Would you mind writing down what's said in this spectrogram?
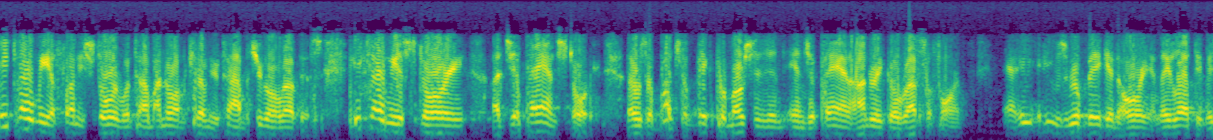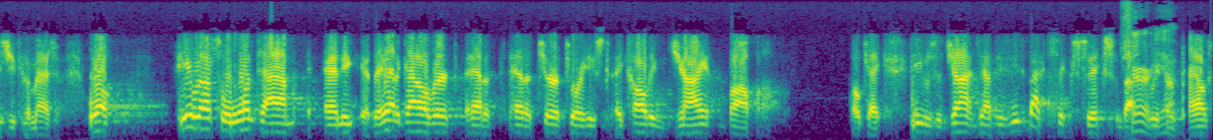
he told me a funny story one time. I know I'm killing your time, but you're gonna love this. He told me a story, a Japan story. There was a bunch of big promotions in, in Japan. Andre go wrestle for him and he he was real big in the Orient. They loved him, as you can imagine. Well, he wrestled one time, and he, they had a guy over there had a had a territory. He's, they called him Giant Baba. Okay, he was a giant Japanese. He's about six six, about sure, three hundred yeah. pounds.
